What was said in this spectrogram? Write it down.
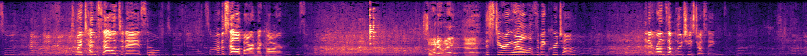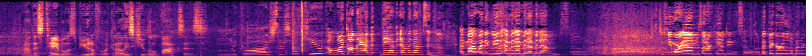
So it was my 10th salad today, so it was really good. So I have a salad bar in my car. So, anyway, uh, The steering wheel is a big crouton, and it runs on blue cheese dressing. Wow, this table is beautiful. Look at all these cute little boxes. Oh my gosh, they're so cute. Oh my god, they have they have M and M's in them. At my wedding, we had M&M and M&M's. So just a few more M's on our candy, so a little bit bigger, a little better.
